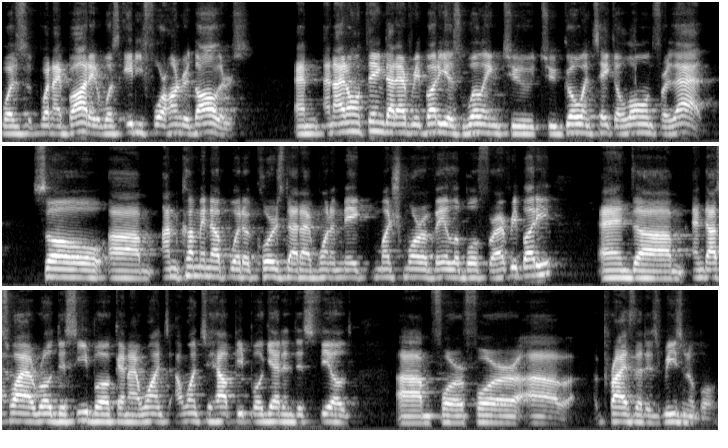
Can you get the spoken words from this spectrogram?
was when I bought it was eighty four hundred dollars, and and I don't think that everybody is willing to to go and take a loan for that. So um, I'm coming up with a course that I want to make much more available for everybody, and um, and that's why I wrote this ebook. And I want I want to help people get in this field um, for for uh, a price that is reasonable.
